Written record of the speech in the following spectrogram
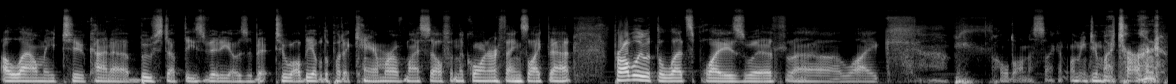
allow me to kind of boost up these videos a bit too. I'll be able to put a camera of myself in the corner, things like that. Probably with the Let's Plays with, uh, like, hold on a second, let me do my turn.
